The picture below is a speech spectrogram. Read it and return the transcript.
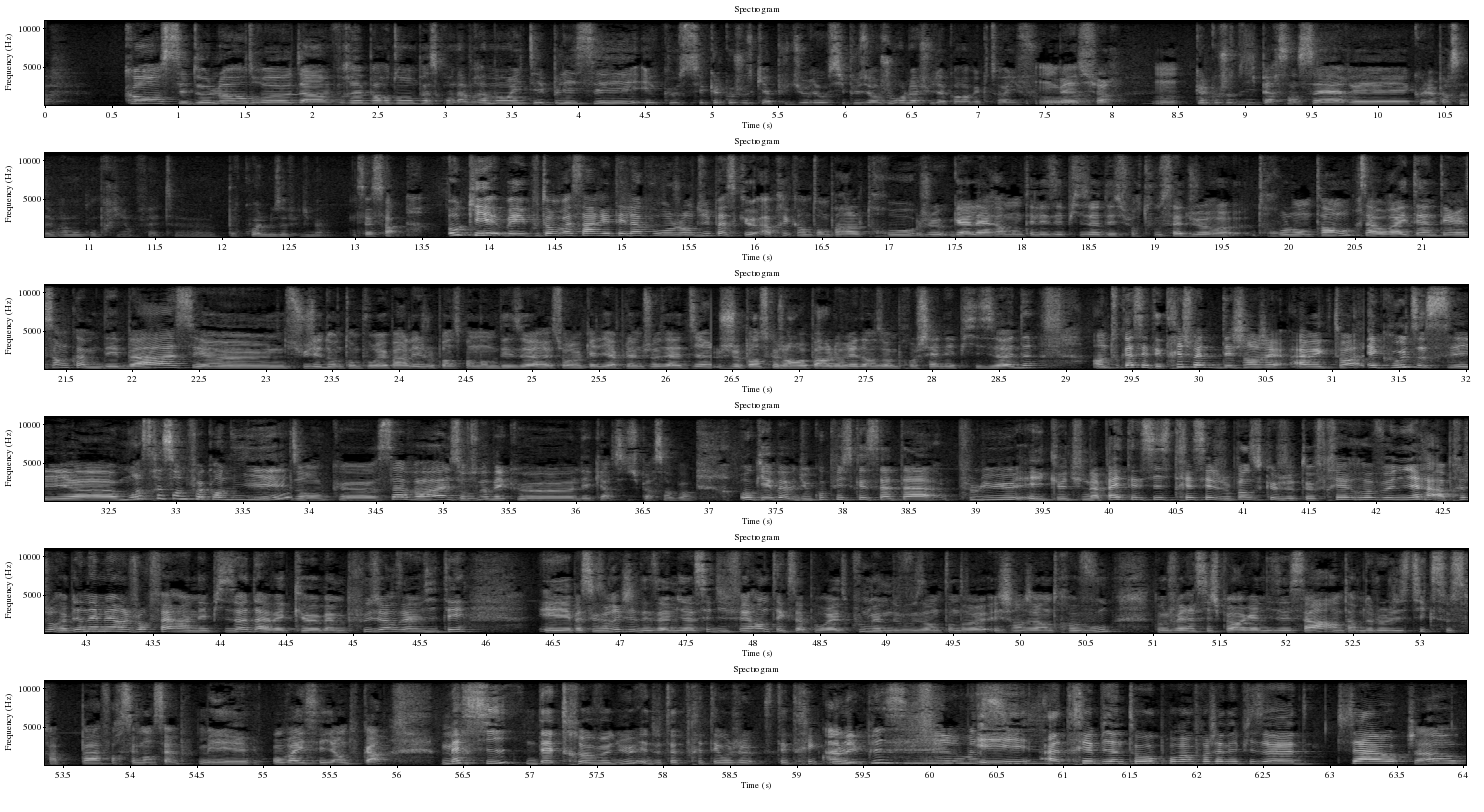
quand c'est de l'ordre d'un vrai pardon parce qu'on a vraiment été blessé et que c'est quelque chose qui a pu durer aussi plusieurs jours, là, je suis d'accord avec toi, il faut bien sûr Mm. quelque chose d'hyper sincère et que la personne ait vraiment compris, en fait, euh, pourquoi elle nous a fait du mal. C'est ça. Ok, bah écoutez, on va s'arrêter là pour aujourd'hui parce que après, quand on parle trop, je galère à monter les épisodes et surtout ça dure euh, trop longtemps. Ça aura été intéressant comme débat. C'est un sujet dont on pourrait parler, je pense, pendant des heures et sur lequel il y a plein de choses à dire. Je pense que j'en reparlerai dans un prochain épisode. En tout cas, c'était très chouette d'échanger avec toi. Écoute, c'est euh, moins stressant une fois qu'on y est, donc euh, ça va, et surtout avec euh, les cartes, c'est super sympa. Ok, bah du coup, puisque ça t'a plu et que tu n'as pas été si stressée, je pense que je te ferai revenir. Après, j'aurais bien aimé un jour faire un épisode avec euh, même plusieurs invités. Et parce que c'est vrai que j'ai des amis assez différentes et que ça pourrait être cool même de vous entendre échanger entre vous. Donc je verrai si je peux organiser ça. En termes de logistique, ce sera pas forcément simple, mais on va essayer en tout cas. Merci d'être venu et de t'être prêté au jeu. C'était très cool. Avec plaisir, merci. et à très bientôt pour un prochain épisode. Ciao Ciao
